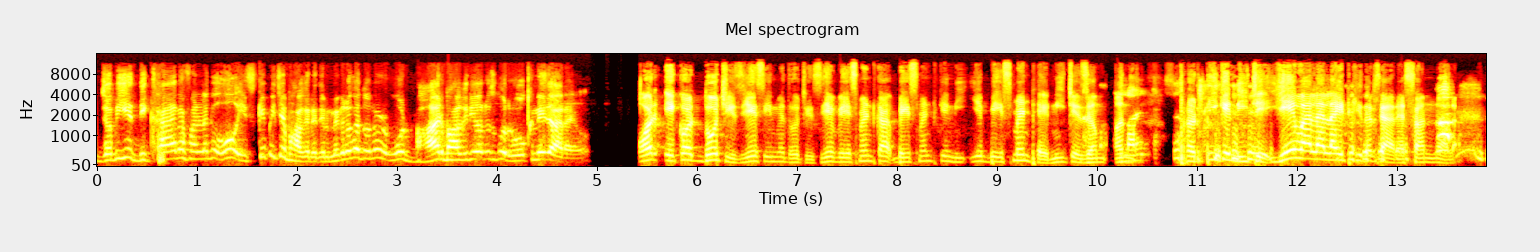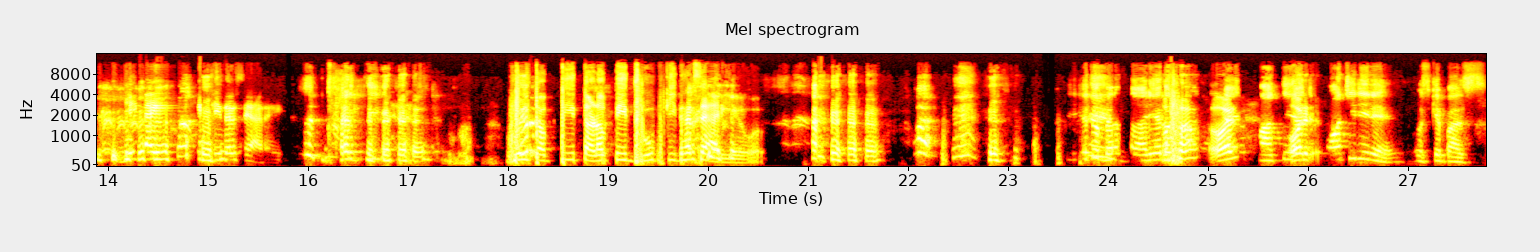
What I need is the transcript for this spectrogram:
जब ये दिखाया ना फन लगा ओ इसके पीछे भाग रहे थे। मेरे को लगा दोनों वो बाहर भाग रही है और उसको रोकने जा रहे हो और एक और दो चीज़ ये सीन में दो चीज़। ये बेसमेंट का बेसमेंट के नी- ये बेसमेंट है नीचे जम धरती के नीचे। ये वाला लाइट किधर से आ रहा है? सन वाला। ये लाइट किधर से आ रहा है? फुल तपती तड़पती धूप किधर से आ रही है वो? ये तो बेस्ट आ रही है तो और बाकी और- और पहुँच ही नहीं रहे उसके पास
